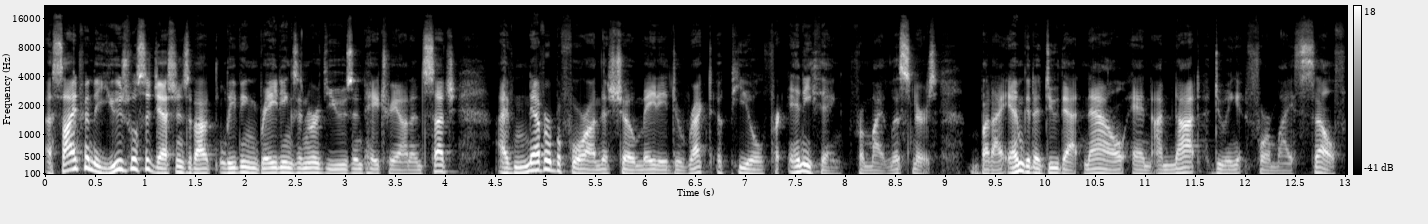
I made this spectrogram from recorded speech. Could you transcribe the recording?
Aside from the usual suggestions about leaving ratings and reviews in Patreon and such, I've never before on this show made a direct appeal for anything from my listeners, but I am going to do that now, and I'm not doing it for myself.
